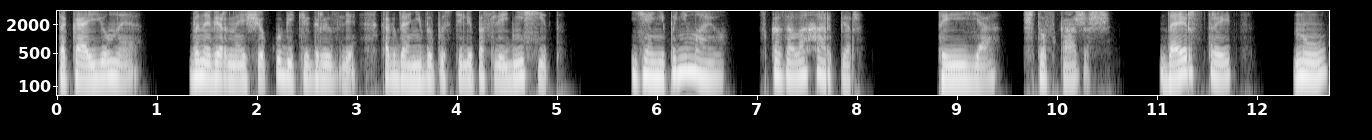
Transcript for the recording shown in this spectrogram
Такая юная. Вы, наверное, еще кубики грызли, когда они выпустили последний хит». «Я не понимаю», — сказала Харпер. «Ты и я. Что скажешь?» «Дайр Стрейтс. Ну,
